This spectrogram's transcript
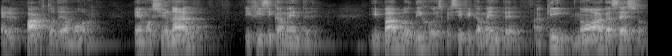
el pacto de amor, emocional y físicamente. Y Pablo dijo específicamente aquí, no hagas esto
